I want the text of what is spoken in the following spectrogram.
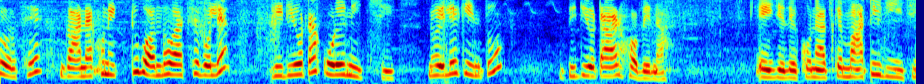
চলছে, গান এখন একটু বন্ধ আছে বলে ভিডিওটা করে নিচ্ছি। নইলে কিন্তু ভিডিওটা আর হবে না। এই যে দেখুন, আজকে মাটি দিয়েছি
